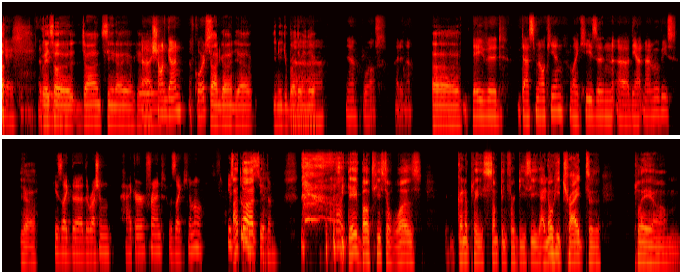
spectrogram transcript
okay. That's Wait, cool. so John Cena, okay. uh, Sean Gunn, of course. Sean Gunn, yeah. You need your brother in there. Uh, Yeah. Who else? I don't know. Uh, David Dastmalchian, like he's in uh, the Ant Man movies. yeah. He's like the the Russian hacker friend who's like, you know, he's I thought- see them. I thought Dave Bautista was gonna play something for DC. I know he tried to play. Um,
